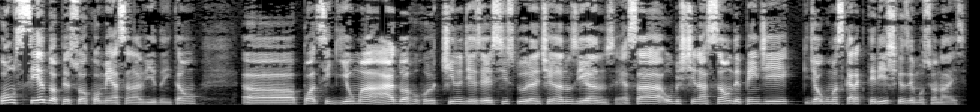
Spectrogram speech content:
quão cedo a pessoa começa na vida. Então, uh, pode seguir uma árdua rotina de exercício durante anos e anos. Essa obstinação depende de algumas características emocionais,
